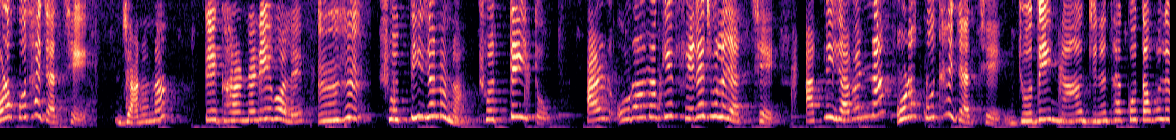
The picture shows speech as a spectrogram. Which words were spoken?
ওরা কোথায় যাচ্ছে? জানো না তে ঘাড় নাড়িয়ে বলে "উহুম, সত্যিই জানো না? সত্যিই তো। আর ওরা আমাকে ফেলে চলে যাচ্ছে। আপনি যাবেন না ওরা কোথায় যাচ্ছে? যদি না জেনে থাকো তাহলে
